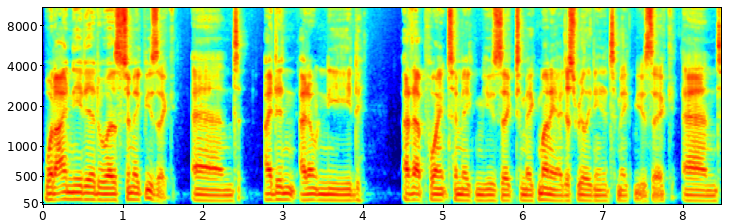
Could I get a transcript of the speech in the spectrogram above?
what I needed was to make music. And I didn't, I don't need at that point to make music to make money. I just really needed to make music. And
